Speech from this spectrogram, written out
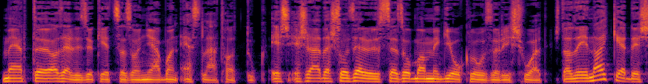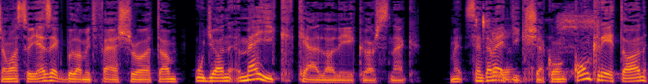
mert az előző két szezonjában ezt láthattuk. És, és ráadásul az előző szezonban még jó closer is volt. És az én nagy kérdésem az, hogy ezekből, amit felsoroltam, ugyan melyik kell a Lakersnek? Mert szerintem Igen. egyik se. Kon- konkrétan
